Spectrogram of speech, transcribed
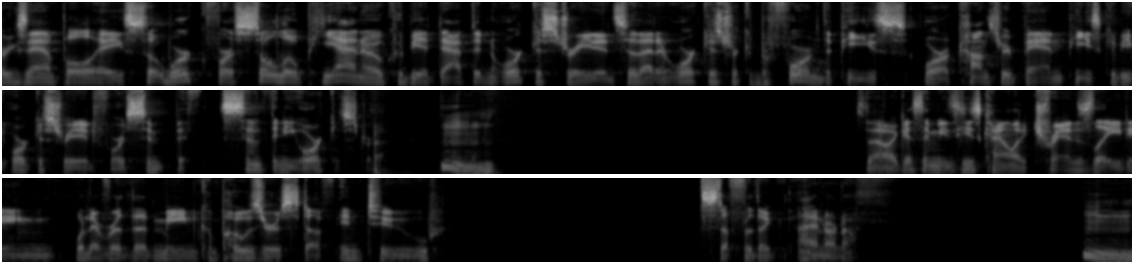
For example, a so- work for a solo piano could be adapted and orchestrated so that an orchestra could perform the piece, or a concert band piece could be orchestrated for a symph- symphony orchestra. hmm So I guess it means he's kind of like translating whatever the main composer's stuff into stuff for the I don't know. hmm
